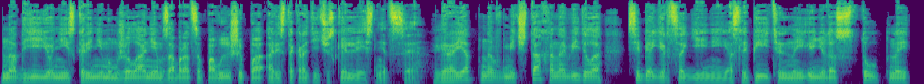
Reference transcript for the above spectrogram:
над ее неискоренимым желанием забраться повыше по аристократической лестнице. Вероятно, в мечтах она видела себя герцогиней, ослепительной и недоступной,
